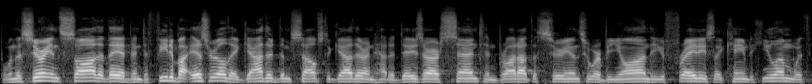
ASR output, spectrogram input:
But when the Syrians saw that they had been defeated by Israel, they gathered themselves together, and Hadadezer sent and brought out the Syrians who were beyond the Euphrates. They came to Helam with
